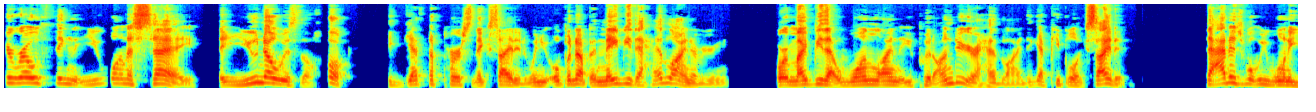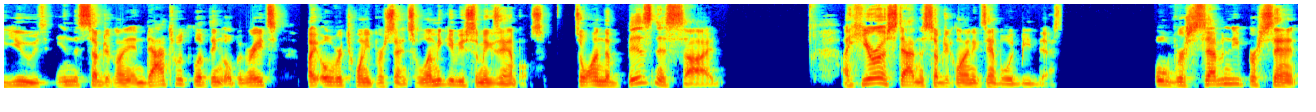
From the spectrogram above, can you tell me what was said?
hero thing that you want to say that you know is the hook to get the person excited when you open up? And maybe the headline of your email, or it might be that one line that you put under your headline to get people excited. That is what we want to use in the subject line. And that's what's lifting open rates by over 20%. So let me give you some examples. So on the business side, a hero stat in the subject line example would be this. Over 70%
